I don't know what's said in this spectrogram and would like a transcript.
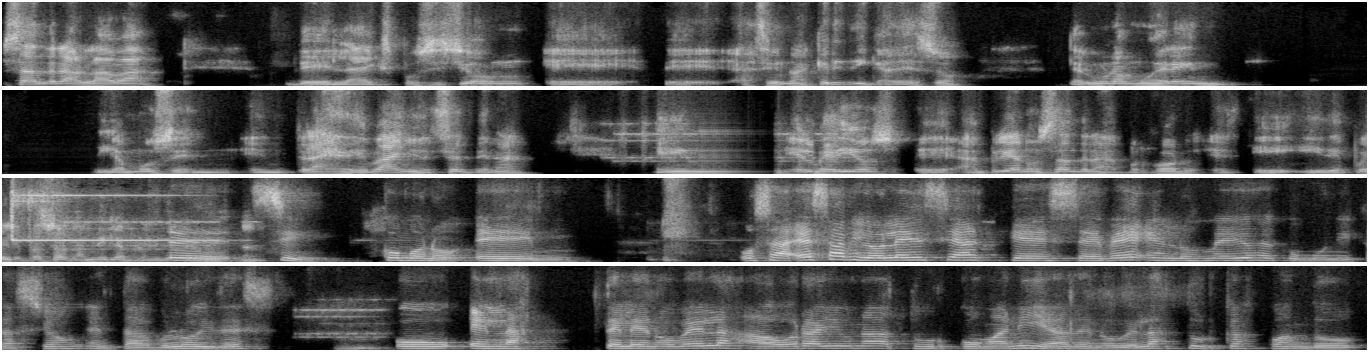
Sandra hablaba de la exposición, de hacer una crítica de eso, de alguna mujer en, digamos, en, en traje de baño, etcétera, en, los medios. Eh, amplíanos, Sandra, por favor, y, después le paso a Camila. Eh, sí, cómo no. Em, o sea, esa violencia que se ve en los medios de comunicación, en tabloides o en las telenovelas, ahora hay una turcomanía de novelas turcas cuando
